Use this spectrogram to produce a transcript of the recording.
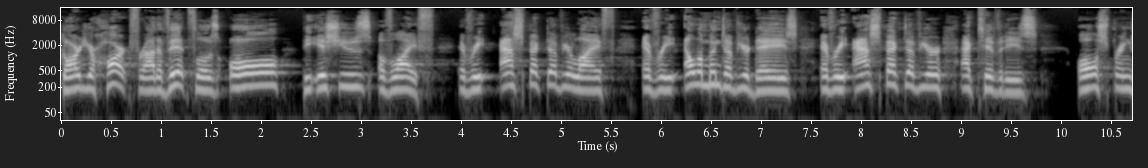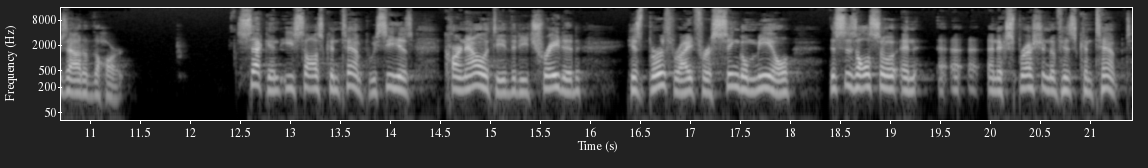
Guard your heart, for out of it flows all the issues of life. Every aspect of your life, every element of your days, every aspect of your activities, all springs out of the heart. Second, Esau's contempt. We see his carnality that he traded his birthright for a single meal. This is also an, an expression of his contempt.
